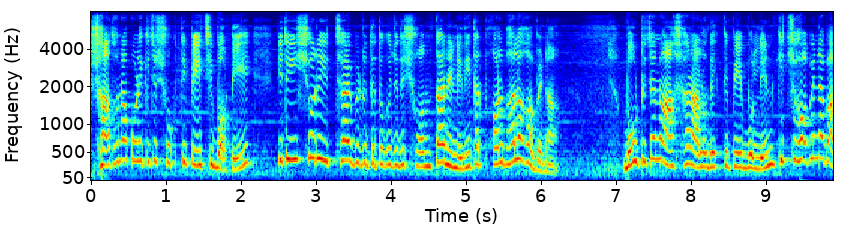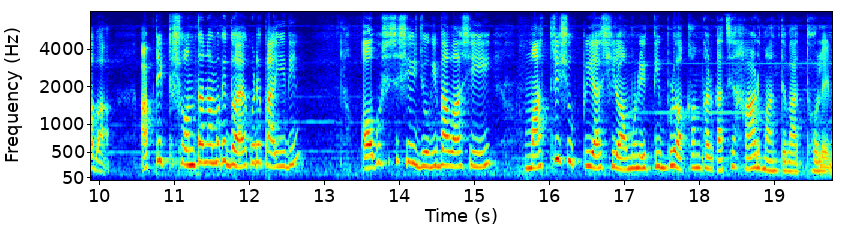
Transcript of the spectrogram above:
সাধনা করে কিছু শক্তি পেয়েছি বটে, কিন্তু ঈশ্বরের ইচ্ছার বিরুদ্ধে তোকে যদি সন্তান এনে দিই, তার ফল ভালো হবে না। বউটি যেন আশার আলো দেখতে পেয়ে বললেন, কিচ্ছু হবে না বাবা। আপনি একটি সন্তান আমাকে দয়া করে পাইয়ে দিন। অবশেষে সেই যোগী বাবা সেই মাতৃসুখ প্রিয়াসী রমণের তীব্র আকাঙ্ক্ষার কাছে হার মানতে বাধ্য হলেন।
